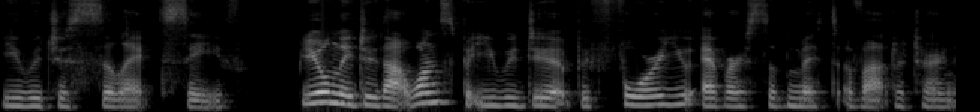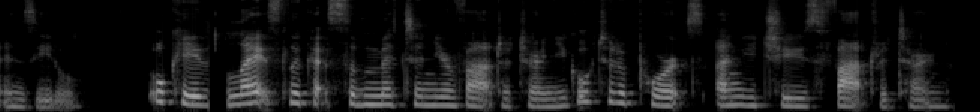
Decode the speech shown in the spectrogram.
you would just select Save. You only do that once, but you would do it before you ever submit a VAT return in Xero. Okay, let's look at submitting your VAT return. You go to Reports and you choose VAT Return.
